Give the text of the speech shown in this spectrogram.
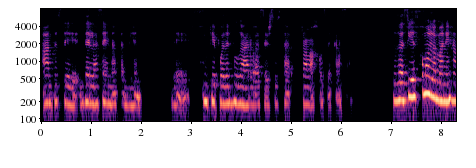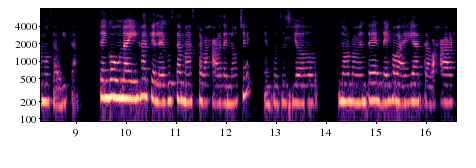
antes de, de la cena también, en que pueden jugar o hacer sus trabajos de casa. Entonces así es como lo manejamos ahorita. Tengo una hija que le gusta más trabajar de noche, entonces yo normalmente dejo a ella trabajar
